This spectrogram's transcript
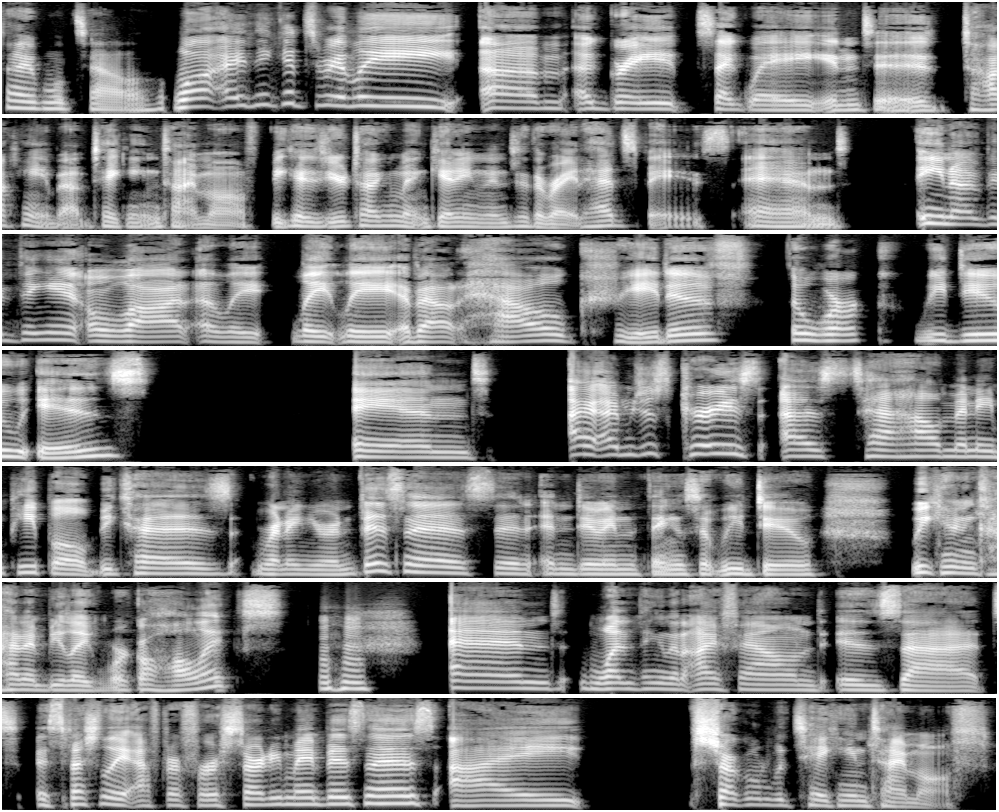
Time will tell. Well, I think it's really um, a great segue into talking about taking time off because you're talking about getting into the right headspace. And, you know, I've been thinking a lot late, lately about how creative the work we do is. And I, I'm just curious as to how many people, because running your own business and, and doing the things that we do, we can kind of be like workaholics. Mhm. And one thing that I found is that, especially after first starting my business, I struggled with taking time off.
